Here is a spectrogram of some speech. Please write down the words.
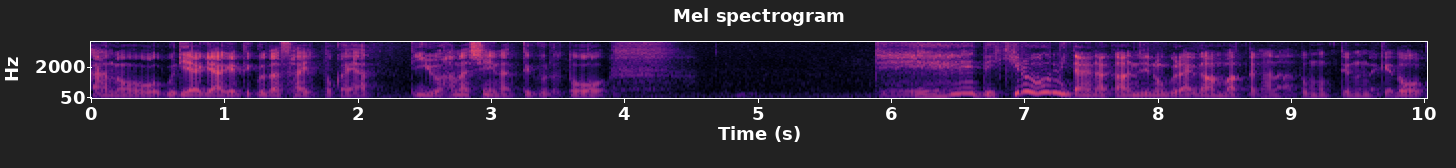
あの売り上げ上げてくださいとかやっていう話になってくるとでできる？みたいな感じのぐらい頑張ったかなと思ってるんだけど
